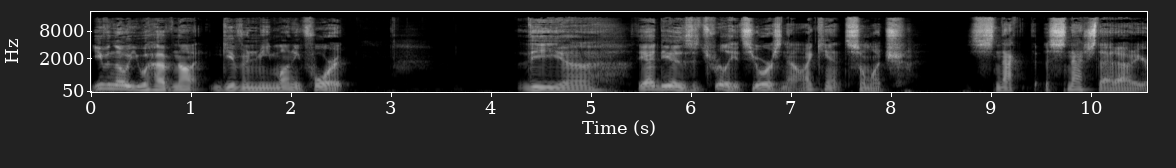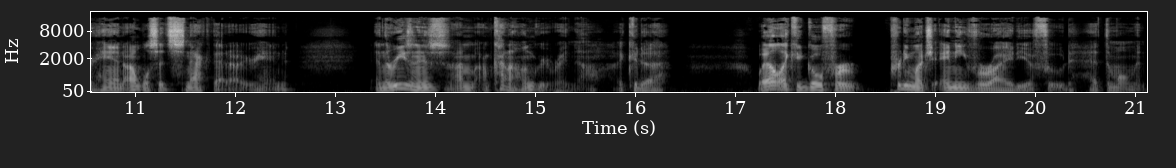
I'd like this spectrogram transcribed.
Even though you have not given me money for it, the uh, the idea is it's really it's yours now. I can't so much snack snatch that out of your hand. I almost said snack that out of your hand. And the reason is I'm I'm kind of hungry right now. I could uh well, I could go for pretty much any variety of food at the moment,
